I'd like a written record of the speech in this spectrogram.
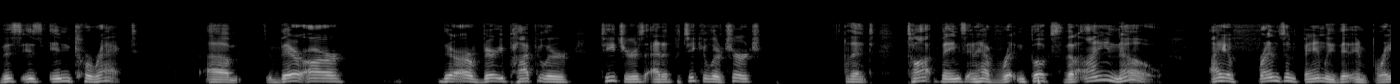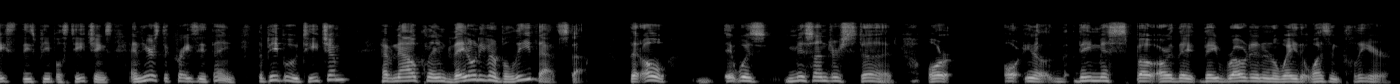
This is incorrect. Um, there are there are very popular teachers at a particular church that taught things and have written books that I know. I have friends and family that embrace these people's teachings. And here's the crazy thing the people who teach them have now claimed they don't even believe that stuff. That, oh, it was misunderstood or or you know they misspoke or they they wrote it in a way that wasn't clear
